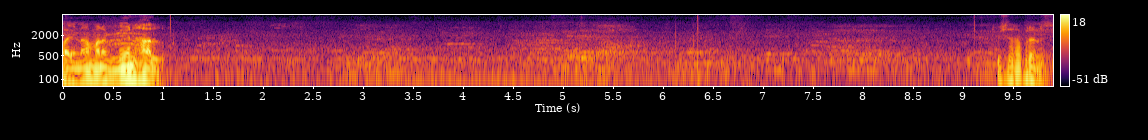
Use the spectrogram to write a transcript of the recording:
పైన మనకు మెయిన్ హాల్ చూసారా ఫ్రెండ్స్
